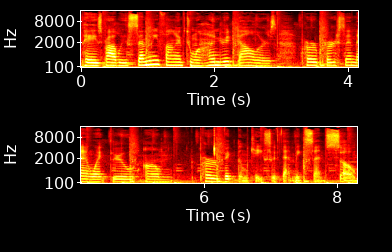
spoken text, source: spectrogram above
pays probably 75 to 100 dollars per person that went through um, per victim case, if that makes sense. So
